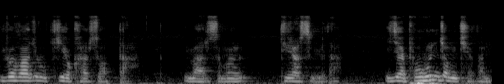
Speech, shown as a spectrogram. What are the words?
이거 가지고 기억할 수 없다 이 말씀을 드렸습니다. 이제 보훈 정책은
